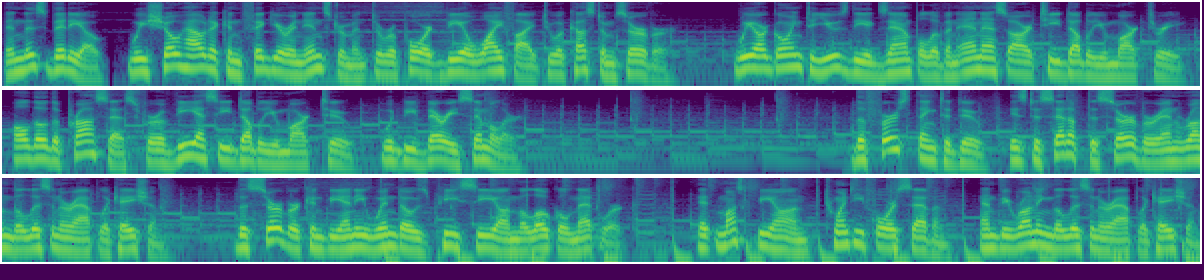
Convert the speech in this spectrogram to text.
In this video, we show how to configure an instrument to report via Wi-Fi to a custom server. We are going to use the example of an NSRTW Mark III, although the process for a VSEW Mark II would be very similar. The first thing to do is to set up the server and run the listener application. The server can be any Windows PC on the local network. It must be on 24-7 and be running the listener application.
